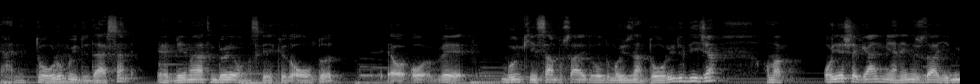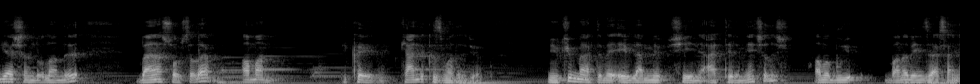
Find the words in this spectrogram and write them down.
yani doğru muydu dersen evet, benim hayatım böyle olması gerekiyordu, oldu. E, o, o- ve bugünkü insan bu sayede oldum o yüzden doğruydu diyeceğim. Ama o yaşa gelmeyen henüz daha 20'li yaşlarında olanları bana sorsalar aman dikkat edin. Kendi kızma da diyorum. Mümkün mertebe evlenme şeyini ertelemeye çalış. Ama bu bana benzersen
